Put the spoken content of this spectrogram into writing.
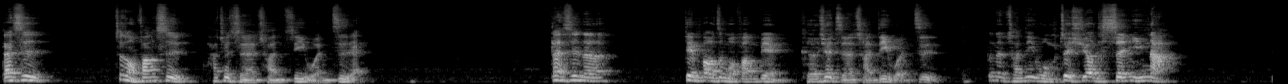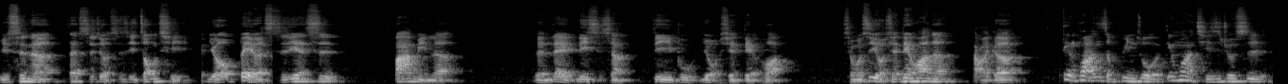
但是这种方式。它却只能传递文字哎，但是呢，电报这么方便，可却只能传递文字，不能传递我们最需要的声音呐。于是呢，在十九世纪中期，由贝尔实验室发明了人类历史上第一部有线电话。什么是有线电话呢？大伟哥，电话是怎么运作的？电话其实就是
